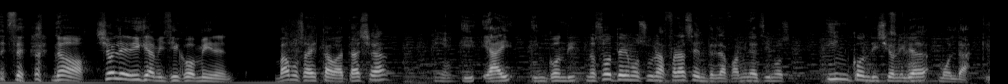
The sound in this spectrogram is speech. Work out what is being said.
no, yo le dije a mis hijos, miren, vamos a esta batalla Bien. y hay incondi- nosotros tenemos una frase entre la familia decimos incondicionalidad Moldaski.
